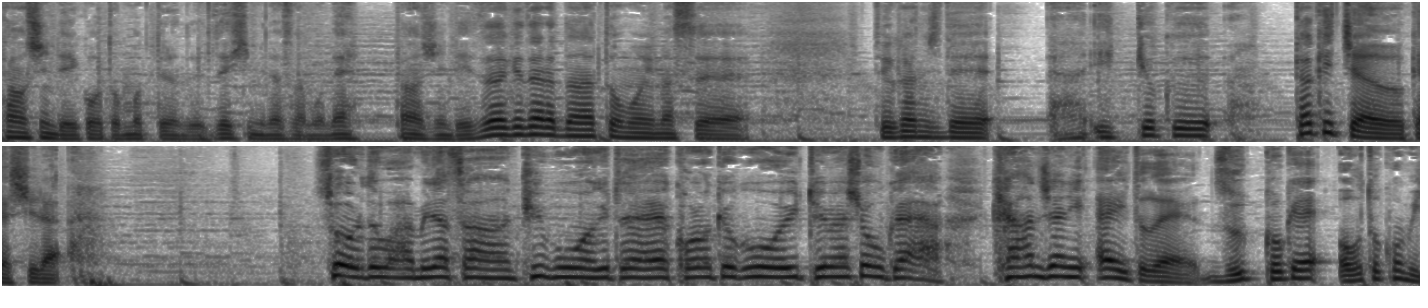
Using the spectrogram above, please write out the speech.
楽しんでいこうと思ってるので、ぜひ皆さんもね、楽しんでいただけたらなと思います。という感じで、一曲かけちゃおうかしら。それでは皆さん気分を上げてこの曲を言ってみましょうか。関ジャニ8でずっこけ男道。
